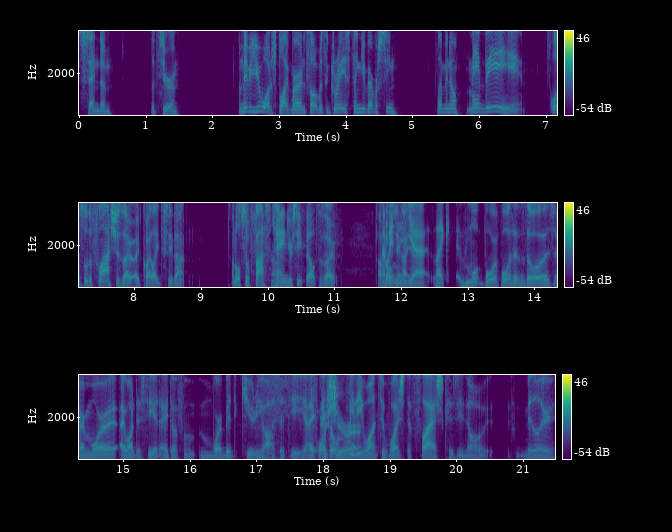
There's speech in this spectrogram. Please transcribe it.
Send them. Let's hear them. And maybe you watched Black Mirror and thought it was the greatest thing you've ever seen. Let me know. Maybe. Also, The Flash is out. I'd quite like to see that. And also, Fast 10, Your Seatbelts is out. I've I mean, yeah, yet. like both both of those are more. I want to see it out of morbid curiosity. I, I don't sure. really want to watch the Flash because you know Miller,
